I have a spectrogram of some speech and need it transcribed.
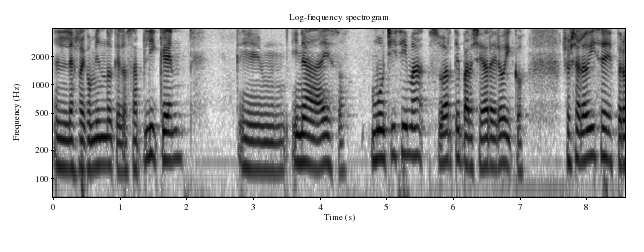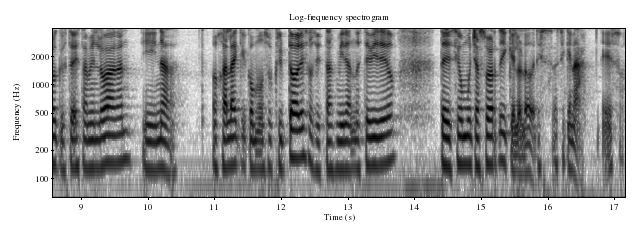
les recomiendo que los apliquen em, y nada, eso. Muchísima suerte para llegar a heroico. Yo ya lo hice, espero que ustedes también lo hagan y nada. Ojalá que como suscriptores o si estás mirando este video, te deseo mucha suerte y que lo logres. Así que nada, eso.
